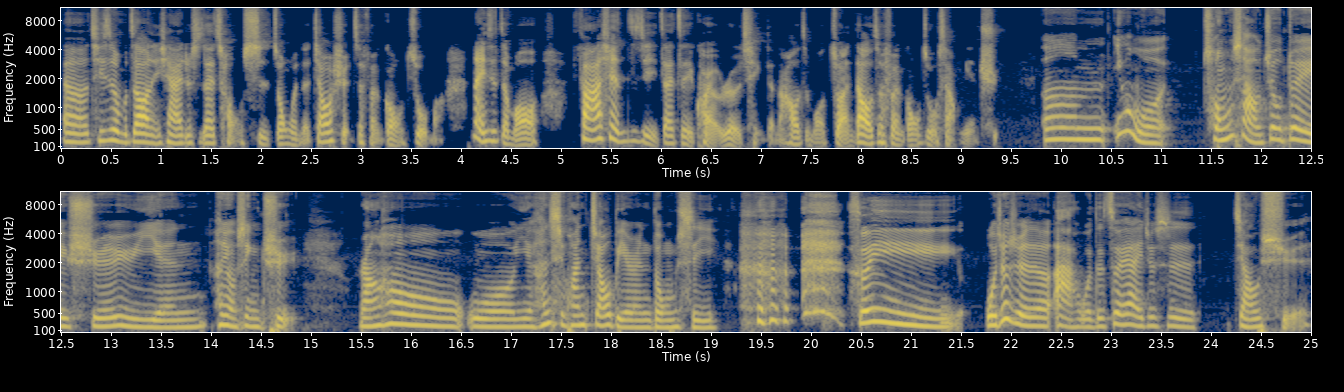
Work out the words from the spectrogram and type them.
呃，其实我们知道你现在就是在从事中文的教学这份工作嘛，那你是怎么发现自己在这一块有热情的，然后怎么转到这份工作上面去？嗯，因为我从小就对学语言很有兴趣。然后我也很喜欢教别人东西，所以我就觉得啊，我的最爱就是教学。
